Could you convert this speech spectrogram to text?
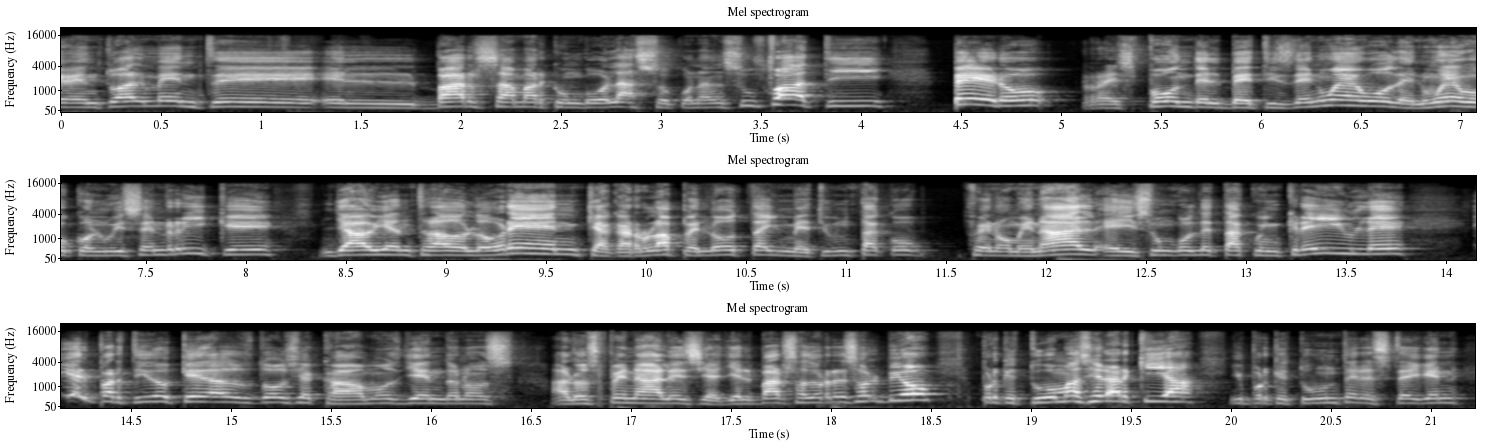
eventualmente el Barça marca un golazo con Ansu Fati. Pero responde el Betis de nuevo, de nuevo con Luis Enrique. Ya había entrado Loren, que agarró la pelota y metió un taco fenomenal e hizo un gol de taco increíble. Y el partido queda 2-2 y acabamos yéndonos a los penales. Y allí el Barça lo resolvió porque tuvo más jerarquía y porque tuvo un Ter Stegen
